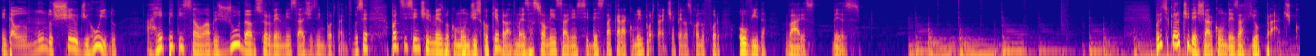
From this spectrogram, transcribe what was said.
Então, um mundo cheio de ruído a repetição ajuda a absorver mensagens importantes. Você pode se sentir mesmo como um disco quebrado, mas a sua mensagem se destacará como importante apenas quando for ouvida várias vezes. Por isso quero te deixar com um desafio prático.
